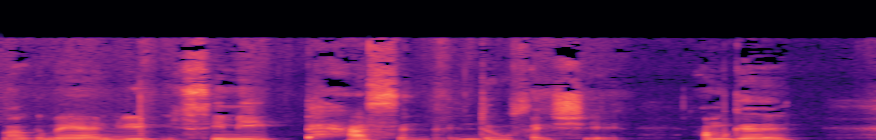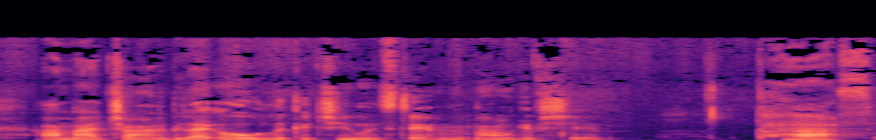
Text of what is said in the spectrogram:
Like, man, you, you see me passing and don't say shit. I'm good. I'm not trying to be like, oh, look at you and stare. Mm, I don't give a shit. Pass.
